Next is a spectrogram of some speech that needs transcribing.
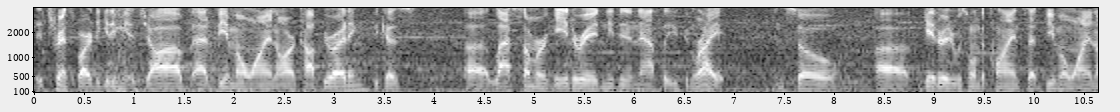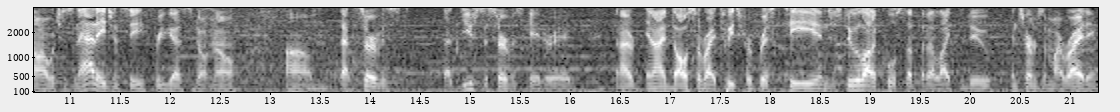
it transpired to getting me a job at VMLY&R copywriting because uh, last summer Gatorade needed an athlete who can write. And so uh, Gatorade was one of the clients at VMLY&R, which is an ad agency, for you guys who don't know, um, that serviced, that used to service Gatorade and I and I'd also write tweets for Brisk Tea and just do a lot of cool stuff that I like to do in terms of my writing,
